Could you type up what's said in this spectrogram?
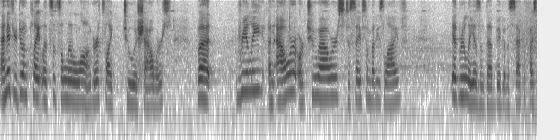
And if you're doing platelets, it's a little longer. It's like two-ish hours. But really, an hour or two hours to save somebody's life, it really isn't that big of a sacrifice.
